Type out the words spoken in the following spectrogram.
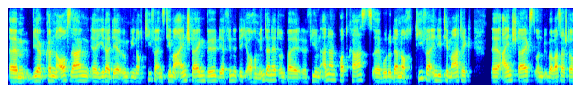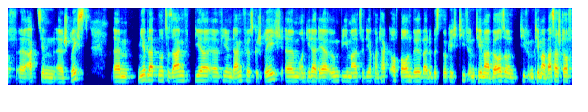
Ähm, wir können auch sagen, jeder, der irgendwie noch tiefer ins Thema einsteigen will, der findet dich auch im Internet und bei vielen anderen Podcasts, wo du dann noch tiefer in die Thematik einsteigst und über Wasserstoffaktien äh, sprichst. Ähm, mir bleibt nur zu sagen, dir äh, vielen Dank fürs Gespräch ähm, und jeder, der irgendwie mal zu dir Kontakt aufbauen will, weil du bist wirklich tief im Thema Börse und tief im Thema Wasserstoff,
